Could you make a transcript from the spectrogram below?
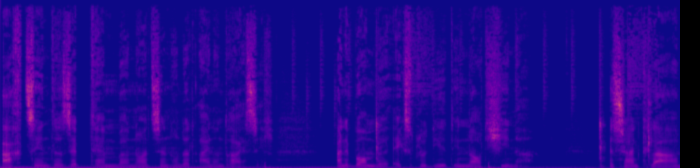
18. September 1931. Eine Bombe explodiert in Nordchina. Es scheint klar,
